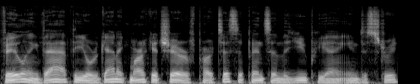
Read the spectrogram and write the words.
Failing that, the organic market share of participants in the UPI industry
